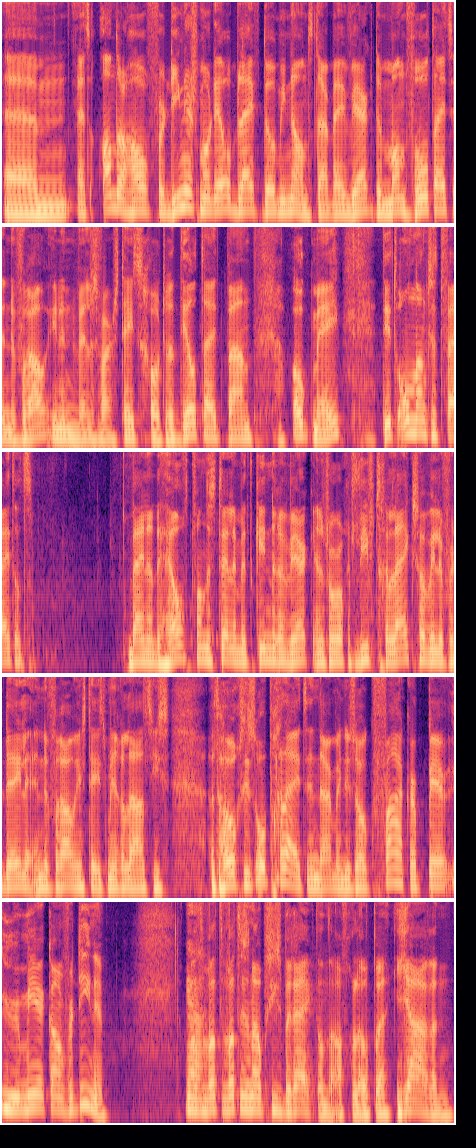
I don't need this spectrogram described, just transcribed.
Um, het anderhalf verdienersmodel blijft dominant. Daarbij werkt de man voltijds en de vrouw in een weliswaar steeds grotere deeltijdbaan ook mee. Dit ondanks het feit dat bijna de helft van de stellen met kinderen werk en zorg het liefst gelijk zou willen verdelen. En de vrouw in steeds meer relaties het hoogst is opgeleid. En daarmee dus ook vaker per uur meer kan verdienen. Ja. Wat, wat, wat is nou precies bereikt dan de afgelopen jaren?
